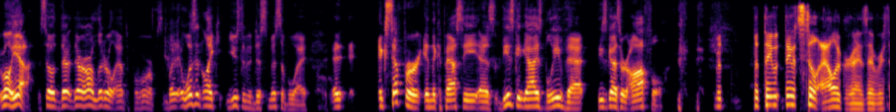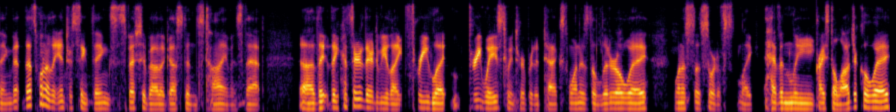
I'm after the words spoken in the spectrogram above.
Well, yeah. So there there are literal anthropomorphs, but it wasn't like used in a dismissive way, It- it- except for in the capacity as these guys believe that these guys are awful. but but they they would still allegorize everything. That that's one of the interesting things, especially about Augustine's time, is that uh, they they considered there to be like three le- three ways to interpret a text. One is the literal way, one is the sort of like heavenly Christological way,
